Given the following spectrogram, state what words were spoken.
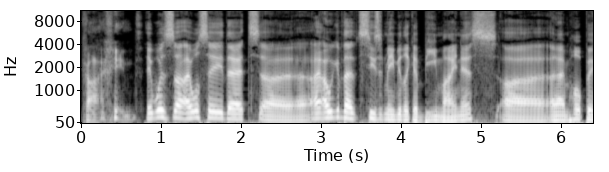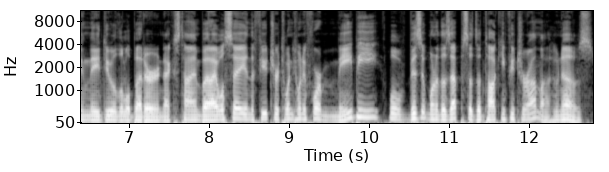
kind." It was. Uh, I will say that uh, I, I would give that season maybe like a B minus, uh, and I'm hoping they do a little better next time. But I will say in the future, 2024, maybe we'll visit one of those episodes on Talking Futurama. Who knows?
